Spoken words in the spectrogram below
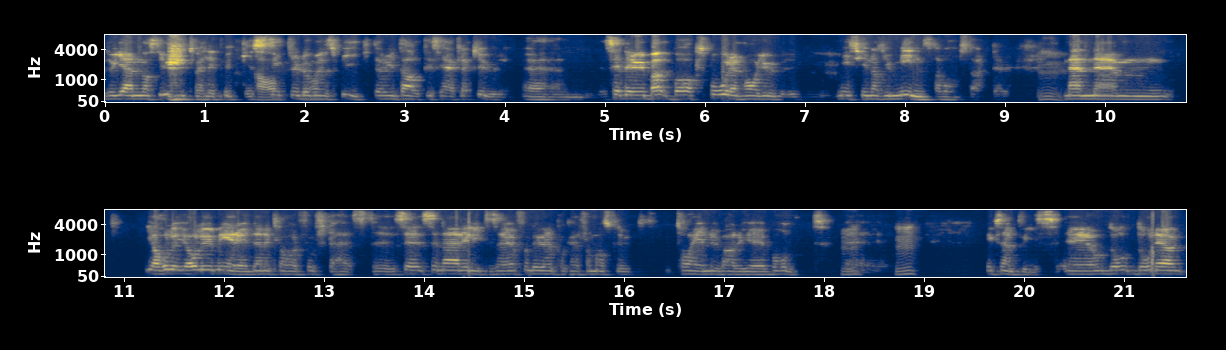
då jämnas det ut väldigt mycket. Ja, Sitter du då med en spik, då är det inte alltid så jäkla kul. Eh, sen är det ju bakspåren har ju, missgynnas ju minst av omstarter. Mm. Men um, jag, håller, jag håller ju med dig, den är klar första häst. Sen, sen är det lite så här, jag funderar på kanske om man skulle ta en i varje volt. Mm. Eh, mm. Exempelvis. Eh, och då, då när jag,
